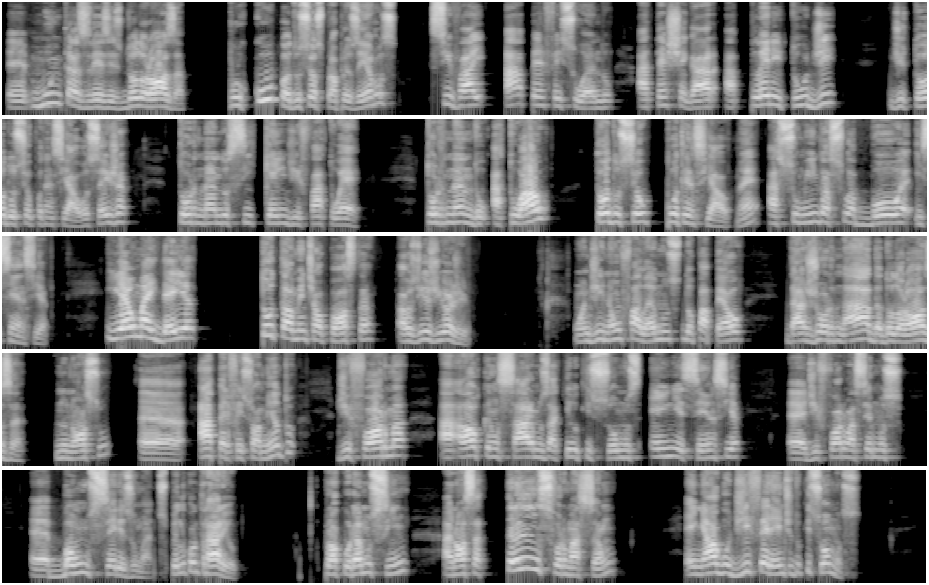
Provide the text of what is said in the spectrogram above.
é, muitas vezes dolorosa por culpa dos seus próprios erros, se vai aperfeiçoando até chegar à plenitude de todo o seu potencial, ou seja, tornando-se quem de fato é, tornando atual todo o seu potencial, né? assumindo a sua boa essência. E é uma ideia totalmente oposta aos dias de hoje, onde não falamos do papel da jornada dolorosa no nosso é, aperfeiçoamento de forma a alcançarmos aquilo que somos em essência, é, de forma a sermos é, bons seres humanos. Pelo contrário, procuramos sim a nossa transformação em algo diferente do que somos.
